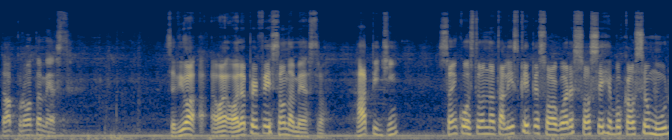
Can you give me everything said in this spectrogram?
Tá pronta, mestra. Você viu? Olha a perfeição da mestra. Ó. Rapidinho. Só encostou na talisca e pessoal, agora é só você rebocar o seu muro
